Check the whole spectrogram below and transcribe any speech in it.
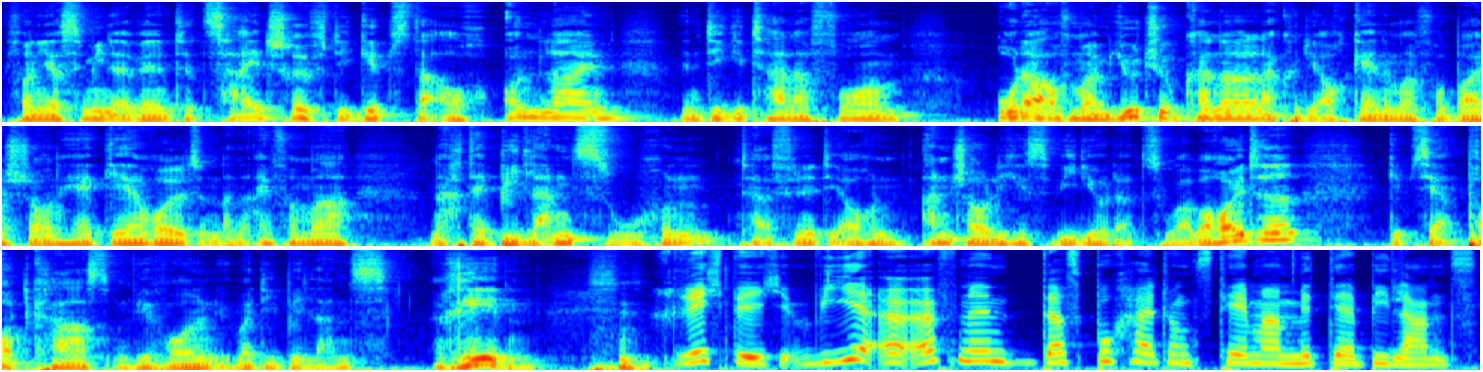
von Jasmin erwähnte Zeitschrift, die gibt es da auch online in digitaler Form oder auf meinem YouTube-Kanal. Da könnt ihr auch gerne mal vorbeischauen, Herr Gerold, und dann einfach mal nach der Bilanz suchen. Da findet ihr auch ein anschauliches Video dazu. Aber heute gibt es ja Podcast und wir wollen über die Bilanz reden. Richtig, wir eröffnen das Buchhaltungsthema mit der Bilanz.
